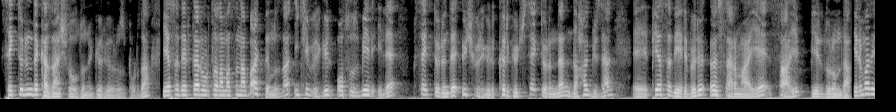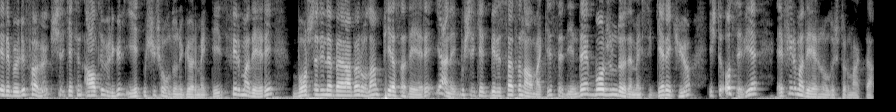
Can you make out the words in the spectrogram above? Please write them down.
sektöründe kazançlı olduğunu görüyoruz burada. Piyasa defter ortalamasına baktığımızda 2,31 ile sektöründe 3,43 sektöründen daha güzel e, piyasa değeri bölü öz sermayeye sahip bir durumda. Firma değeri bölü FAVÖK şirketin 6,73 olduğunu görmekteyiz. Firma değeri borçlarıyla beraber olan piyasa değeri yani bu şirket biri satın almak istediğinde borcunu da ödemesi gerekiyor. İşte o seviye e, firma değerini oluşturmakta.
